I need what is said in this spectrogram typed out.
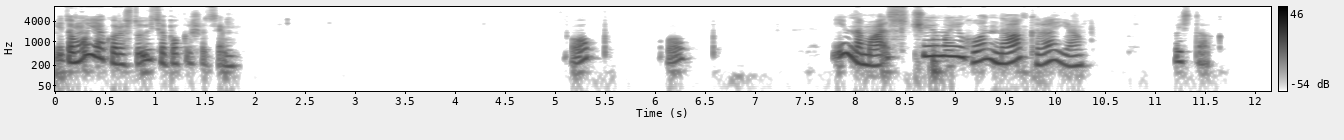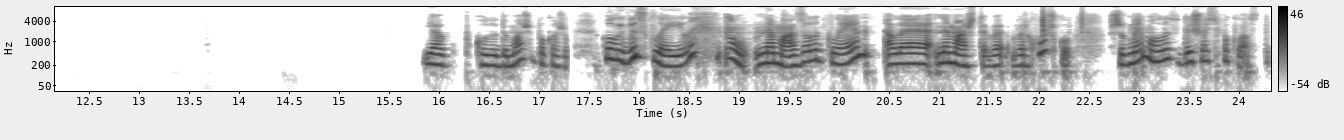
і тому я користуюся поки що цим. Оп, оп. І намащуємо його на края. Ось так. Я коли домажу, покажу. Коли ви склеїли, ну, намазали клеєм, але не мажте верхушку, щоб ми могли туди щось покласти.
